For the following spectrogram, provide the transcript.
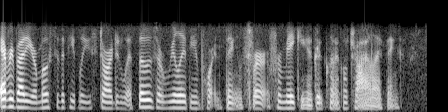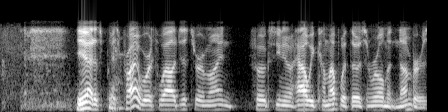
everybody or most of the people you started with. Those are really the important things for for making a good clinical trial, I think. Yeah, it's it's probably worthwhile just to remind folks, you know, how we come up with those enrollment numbers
